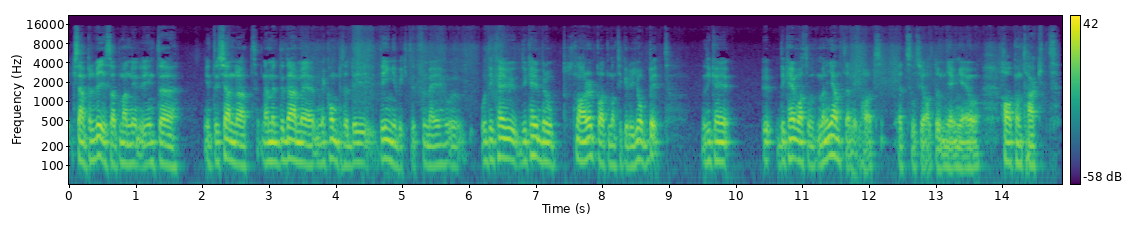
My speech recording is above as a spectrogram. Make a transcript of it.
exempelvis att man inte, inte känner att nej men det där med, med kompisar det, det är inget viktigt för mig. Och, och, det, kan ju, det kan ju bero snarare på att man tycker det är jobbigt. Det kan ju det kan ju vara så att man egentligen vill ha ett, ett socialt umgänge och ha kontakt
